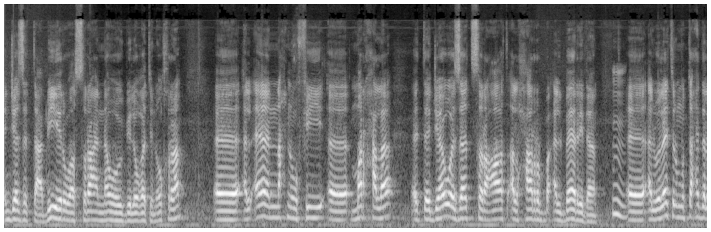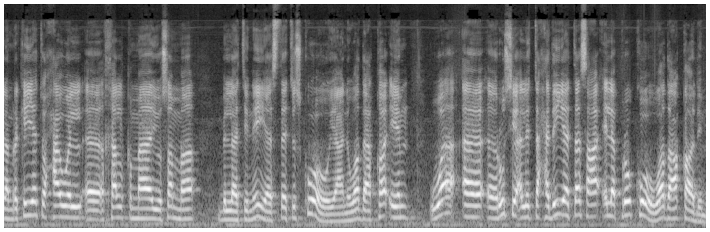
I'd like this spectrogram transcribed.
إنجاز التعبير والصراع النووي بلغة أخرى. الآن نحن في مرحلة تجاوزت صراعات الحرب الباردة. الولايات المتحدة الأمريكية تحاول خلق ما يسمى باللاتينية status quo يعني وضع قائم وروسيا الاتحادية تسعى إلى pro quo وضع قادم.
